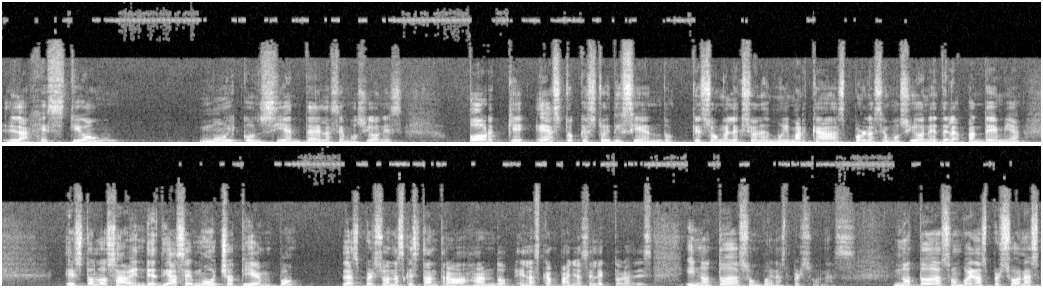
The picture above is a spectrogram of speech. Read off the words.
la gestión muy consciente de las emociones. Porque esto que estoy diciendo, que son elecciones muy marcadas por las emociones de la pandemia, esto lo saben desde hace mucho tiempo las personas que están trabajando en las campañas electorales y no todas son buenas personas. No todas son buenas personas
